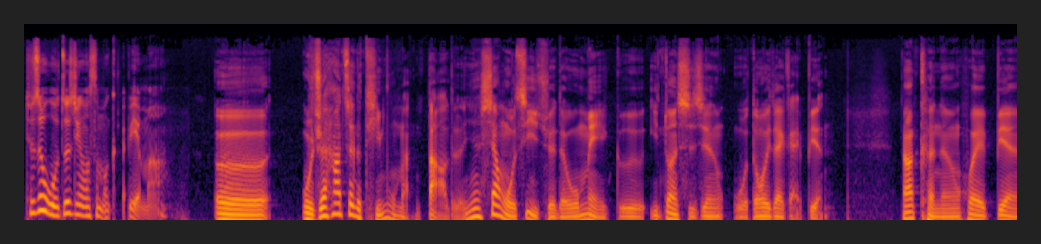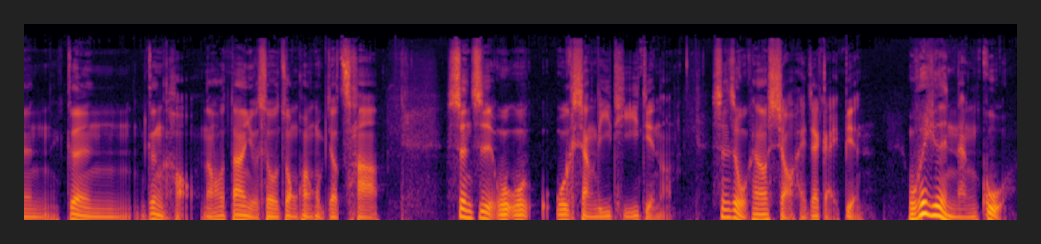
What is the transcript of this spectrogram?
就是我最近有什么改变吗？呃，我觉得他这个题目蛮大的，因为像我自己觉得，我每隔一段时间我都会在改变，那可能会变更更好，然后当然有时候状况会比较差，甚至我我我想离题一点哦，甚至我看到小孩在改变，我会有点难过，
